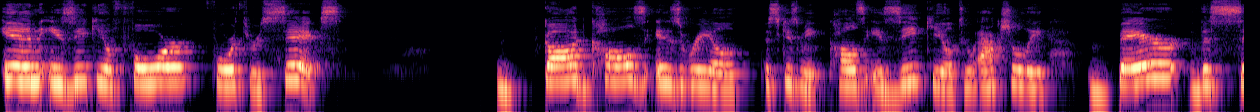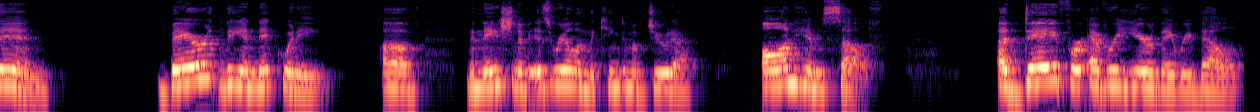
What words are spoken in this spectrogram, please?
In Ezekiel 4 4 through 6, God calls Israel, excuse me, calls Ezekiel to actually bear the sin, bear the iniquity of the nation of Israel and the kingdom of Judah on himself. A day for every year they rebelled.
